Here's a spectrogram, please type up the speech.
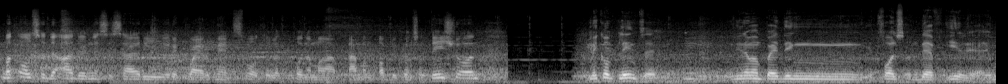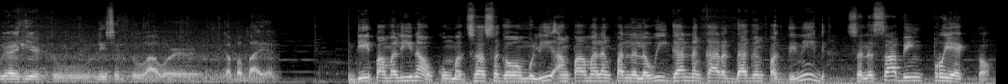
but also the other necessary requirements po tulad po ng mga tamang public consultation, may complaints eh. Hindi naman pwedeng it falls on deaf ear. eh. We are here to listen to our kababayan. Hindi pa malinaw kung magsasagawa muli ang pamalang panlalawigan ng karagdagang pagdinig sa nasabing proyekto.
